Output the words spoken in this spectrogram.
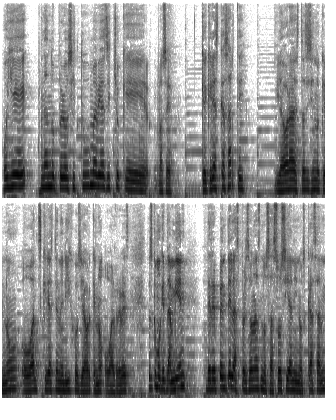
oye, Nando, pero si tú me habías dicho que, no sé, que querías casarte y ahora estás diciendo que no, o antes querías tener hijos y ahora que no, o al revés. Entonces como que también de repente las personas nos asocian y nos casan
